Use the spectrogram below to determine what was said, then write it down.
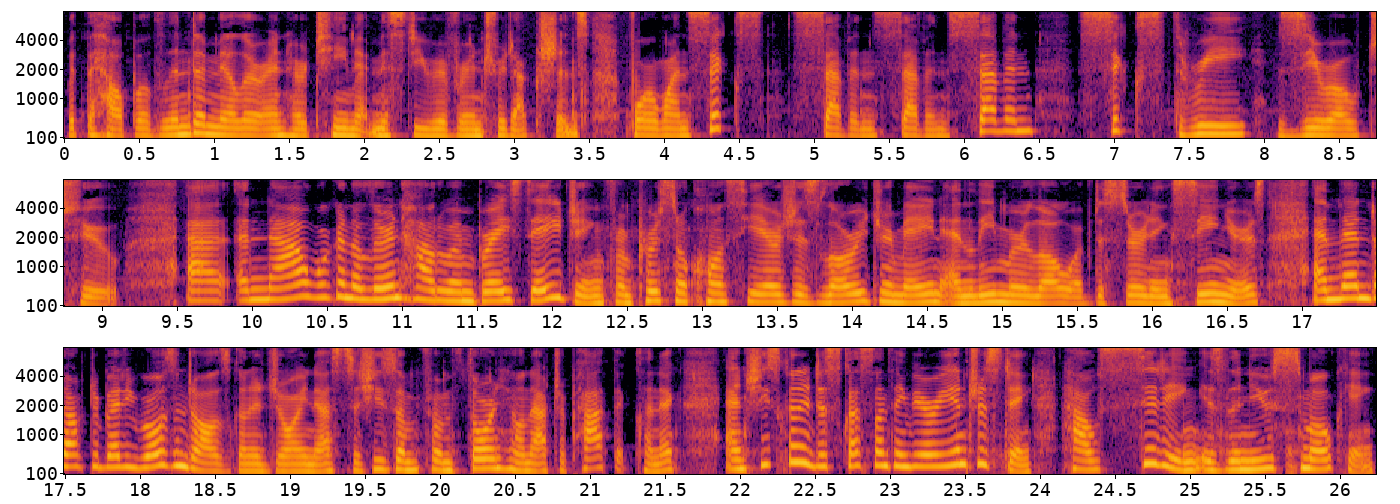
with the help of Linda Miller and her team at Misty River Introductions. 416 777 6302. Uh, and now we're going to learn how to embrace aging from personal concierges Laurie Germain and Lee Merlot of Discerning Seniors. And then Dr. Betty Rosendahl is going to join us. So she's um, from Thornhill Naturopathic Clinic, and she's going to discuss something very interesting how sitting is the new smoking.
